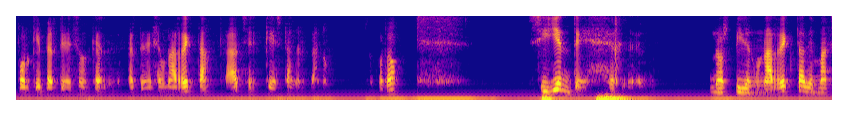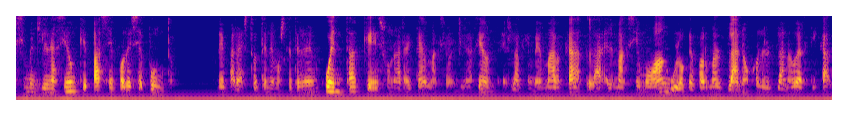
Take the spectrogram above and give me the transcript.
Porque pertenece a una recta, la H, que está en el plano. Siguiente, nos piden una recta de máxima inclinación que pase por ese punto. Para esto tenemos que tener en cuenta que es una recta de máxima inclinación, es la que me marca el máximo ángulo que forma el plano con el plano vertical.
